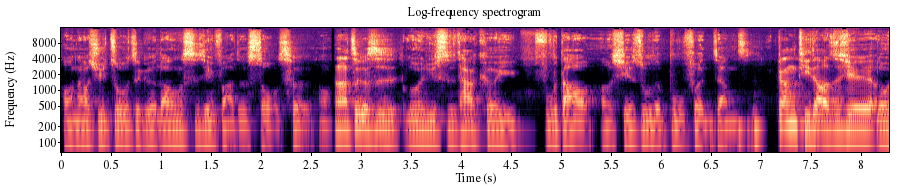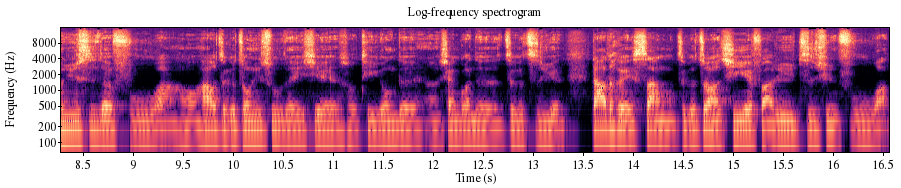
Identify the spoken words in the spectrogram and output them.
哦，然后去做这个劳动事件法的手册哦。那这个是荣誉律师他可以辅导呃协助的部分，这样子。刚提到的这些荣誉律师的服务啊，哦，还有这个中企处的一些所提供的呃相关的这个资源，大家都可以上这个中小企业法律咨询服务网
